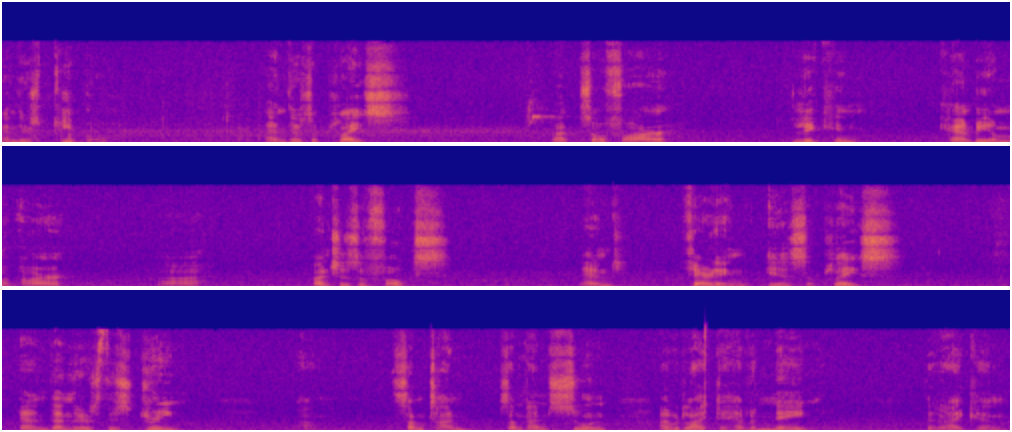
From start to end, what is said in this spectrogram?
and there's people, and there's a place. But so far, leaking cambium are uh, bunches of folks, and Fehring is a place. And then there's this dream. Um, sometime, sometime soon, I would like to have a name that I can,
